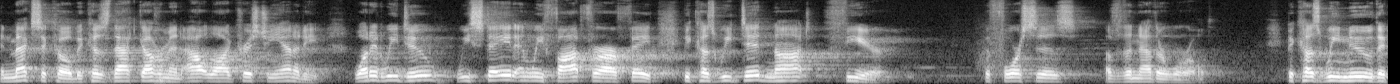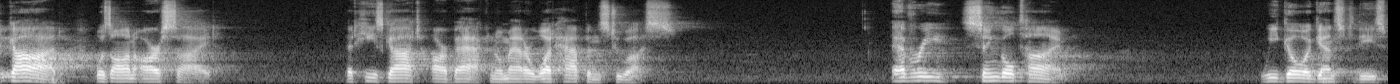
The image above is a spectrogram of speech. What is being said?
in Mexico because that government outlawed Christianity. What did we do? We stayed and we fought for our faith because we did not fear the forces of the netherworld, because we knew that God was on our side, that He's got our back no matter what happens to us. Every single time we go against these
